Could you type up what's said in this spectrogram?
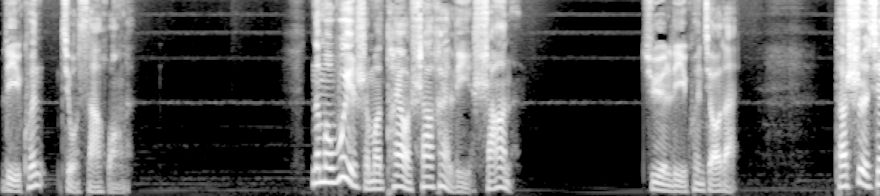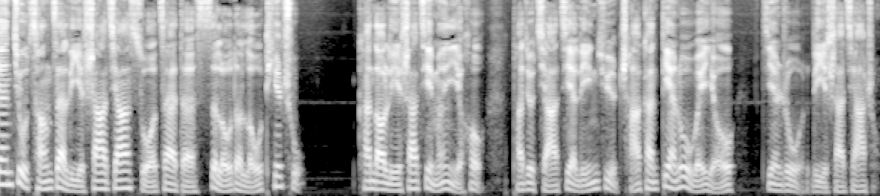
李坤就撒谎了。那么，为什么他要杀害李莎呢？据李坤交代。他事先就藏在李莎家所在的四楼的楼梯处，看到李莎进门以后，他就假借邻居查看电路为由进入李莎家中，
